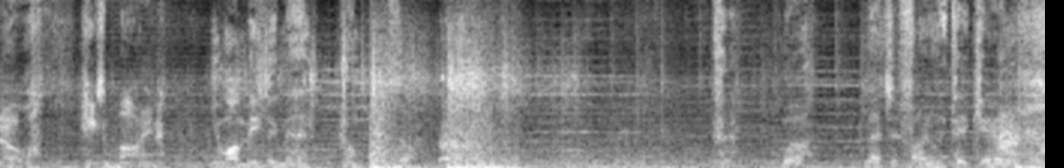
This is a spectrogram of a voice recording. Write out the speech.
No, he's mine. You want me, big man? Come get some. well, that should finally take care of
